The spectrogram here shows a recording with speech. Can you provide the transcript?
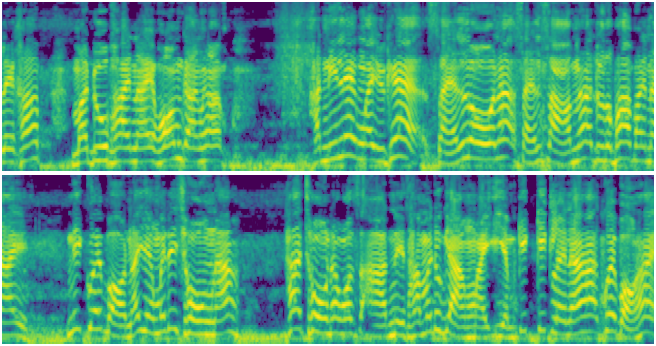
เลยครับ มาดูภายในพร้อมกันครับคันนี้เลขมาอยู่แค่แสนโลนะแสนสามนะดูสภาพภายใน นี่กล้วยบอกนะยังไม่ได้ชงนะ ถ้าชงทำความสะอาดนี่ทำให้ทุกอย่างใหม่เอี่ยมกิ๊กๆเลยนะฮะกล้วยบอกให้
